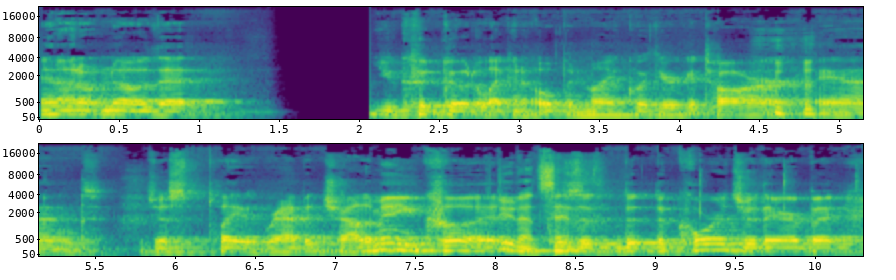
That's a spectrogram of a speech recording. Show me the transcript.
and I don't know that you could go to like an open mic with your guitar and just play Rabid Child. I mean, you could Do because the, the, the chords are there, but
